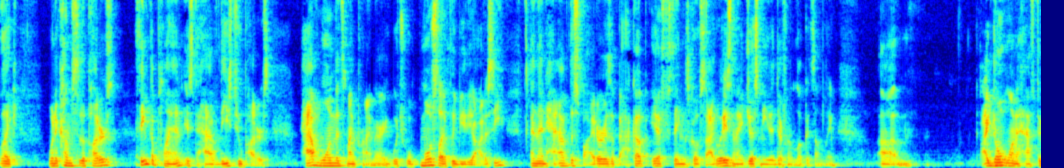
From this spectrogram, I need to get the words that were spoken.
like when it comes to the putters, I think the plan is to have these two putters. Have one that's my primary, which will most likely be the Odyssey, and then have the Spider as a backup if things go sideways and I just need a different look at something. Um, I don't want to have to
